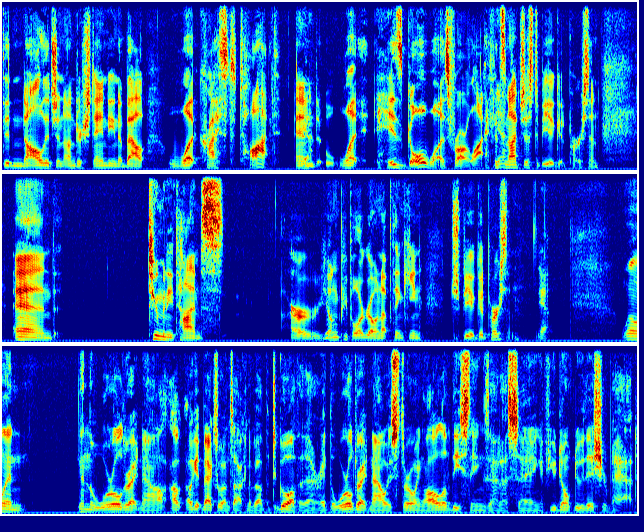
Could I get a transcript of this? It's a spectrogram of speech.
the knowledge and understanding about what Christ taught and what his goal was for our life. It's Yeah. not just to be a good person. And too many times our young people are growing up thinking just be a good person. Yeah. Well, in in the world right now, I'll, I'll get back to what I'm talking about, but to go off of that, right? The world right now is throwing all of these things at us, saying if you don't do this, you're bad.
